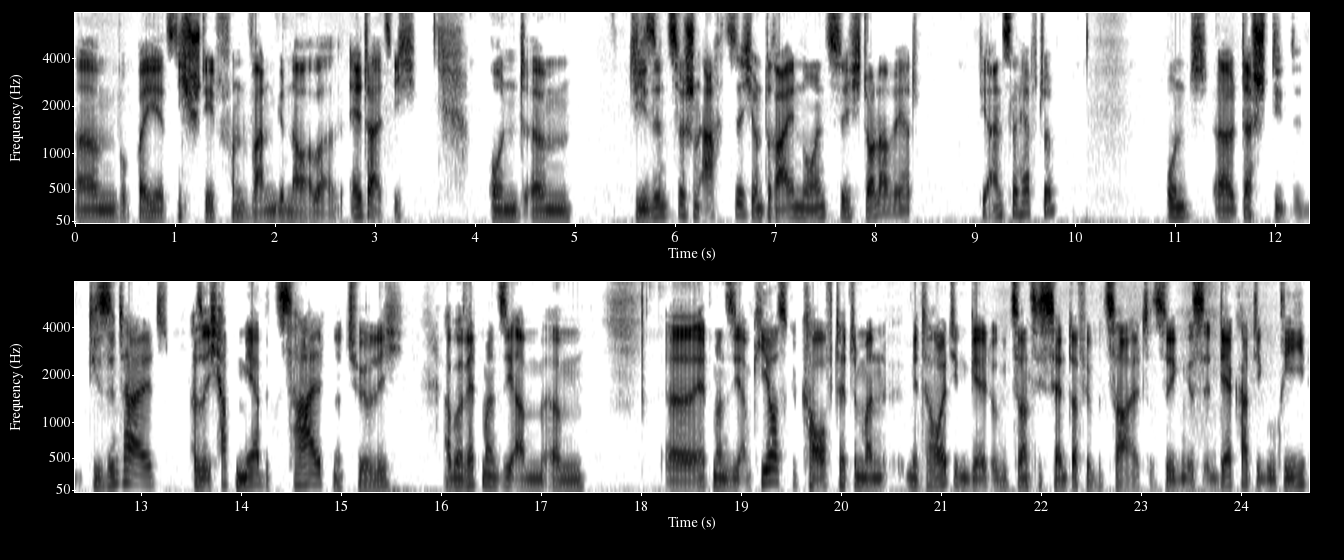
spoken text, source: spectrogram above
ähm, wobei hier jetzt nicht steht von wann genau, aber älter als ich. Und ähm, die sind zwischen 80 und 93 Dollar wert, die Einzelhefte. Und äh, das, die, die sind halt, also ich habe mehr bezahlt natürlich, aber hätte man sie am ähm, äh, hätte man sie am Kiosk gekauft, hätte man mit heutigem Geld irgendwie 20 Cent dafür bezahlt. Deswegen ist in der Kategorie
